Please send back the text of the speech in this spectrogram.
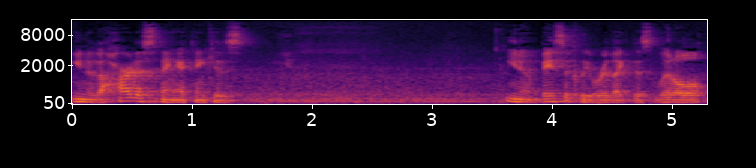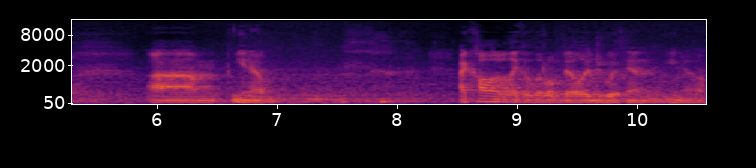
you know the hardest thing I think is you know basically we're like this little um, you know I call it like a little village within, you know,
